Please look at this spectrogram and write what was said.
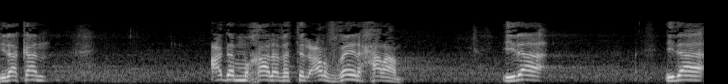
إذا كان عدم مخالفة العرف غير حرام. إذا إذا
